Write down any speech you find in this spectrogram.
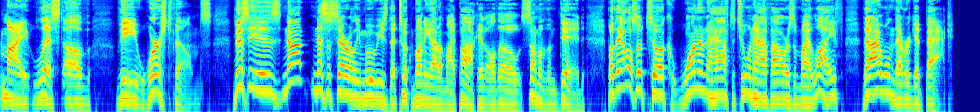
my list of the worst films. This is not necessarily movies that took money out of my pocket, although some of them did, but they also took one and a half to two and a half hours of my life that I will never get back.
